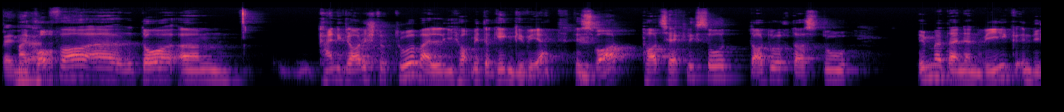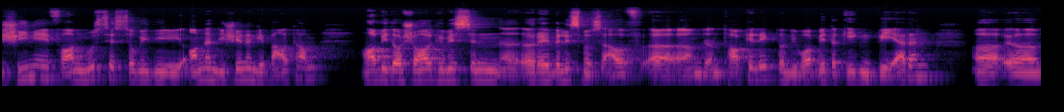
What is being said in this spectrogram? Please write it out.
Bei mein Kopf war äh, da ähm, keine klare Struktur, weil ich habe mich dagegen gewehrt. Das hm. war tatsächlich so, dadurch, dass du immer deinen Weg in die Schiene fahren musstest, so wie die anderen die Schienen gebaut haben, habe ich da schon einen gewissen äh, Rebellismus auf, äh, an den Tag gelegt und ich wollte mich dagegen wehren. Äh, äh,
